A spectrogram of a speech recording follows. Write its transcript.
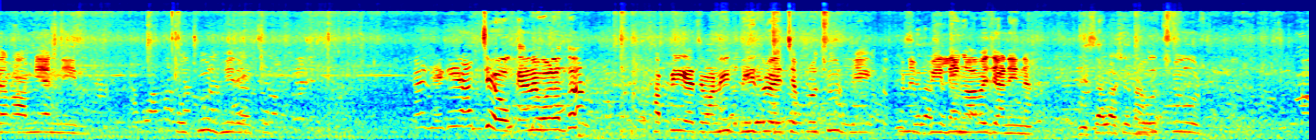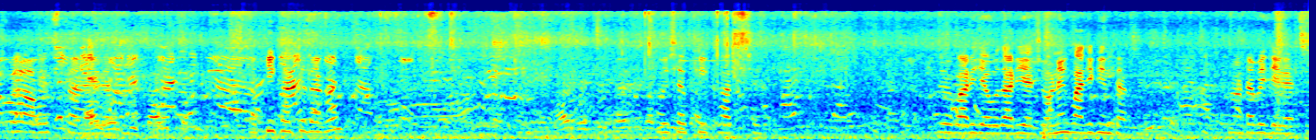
দেখো আমি আর নীল। প্রচুর ভিড় আছে। রেগে যাচ্ছে ও কেন বলো তো? হাঁপিয়ে গেছে অনেক ভিড় রয়েছে প্রচুর ভিড়। তখন বিল্ডিং হবে জানি না। প্রচুর। অবস্থা কি খাচ্ছে দেখো? ওইসব কি খাচ্ছে? এবার বাড়ি যাব দাঁড়িয়ে আছি। অনেক বাজে কিন্তু এখন। নটা বেজে গেছে।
